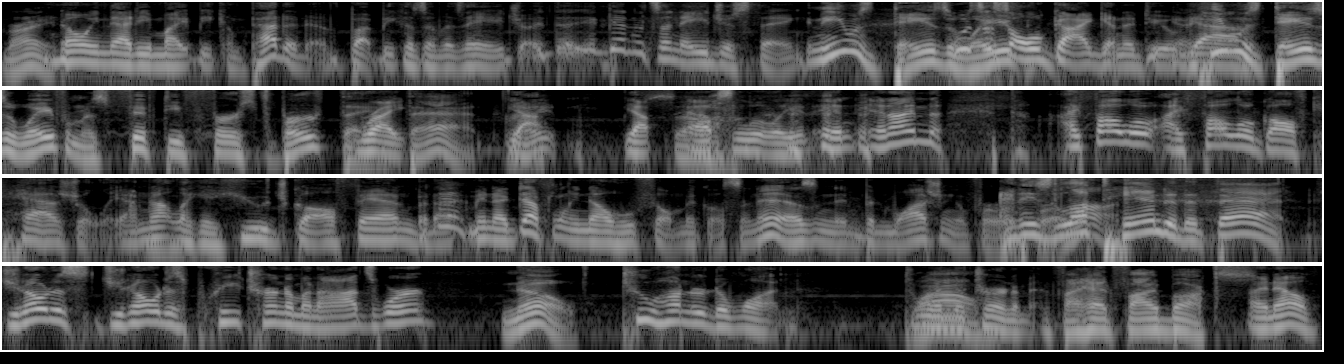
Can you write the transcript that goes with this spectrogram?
Right. Knowing that he might be competitive, but because of his age, uh, again, it's an ages thing. And he was days What's away. What's this old guy going to do? Yeah, He was days away from his 51st birthday. right. At that. Yeah. Yep. So- Absolutely. And, and and I'm, I follow I follow golf casually. I'm not like a huge golf fan, but I, I mean I definitely know who Phil Mickelson is, and I've been watching him for. And he's for a left-handed at that. Do you notice? Do you know what his pre-tournament odds were? No. Two hundred to one to win the tournament. If I had five bucks. I know.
